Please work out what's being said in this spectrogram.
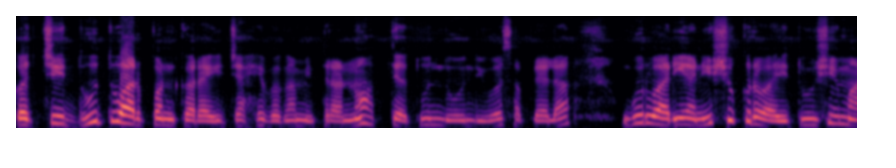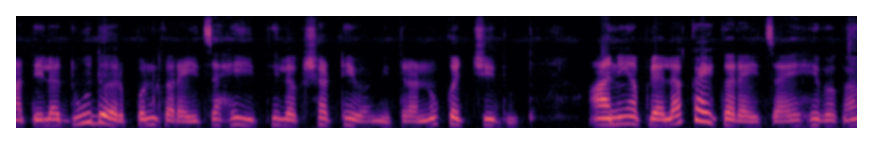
कच्चे दूध वार्पण करायचे आहे बघा मित्रांनो. हप्त्यातून दोन दिवस आपल्याला गुरुवारी आणि शुक्रवारी तुळशी मातेला दूध अर्पण करायचं आहे. इथे लक्षात ठेवा मित्रांनो कच्चे दूध. आणि आपल्याला काय करायचं आहे? हे बघा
